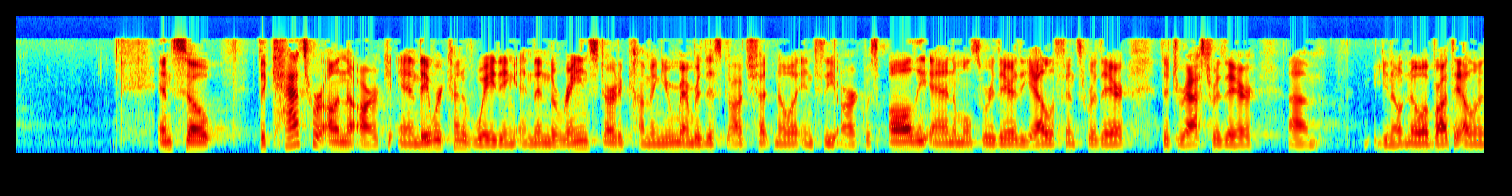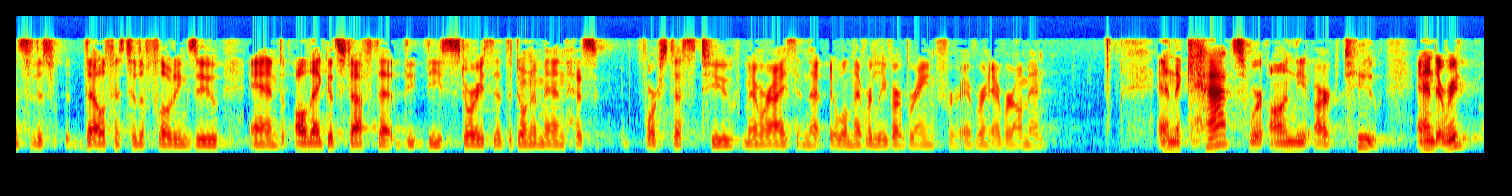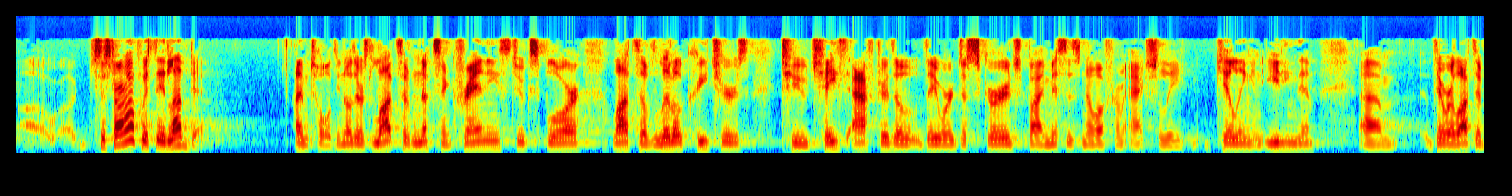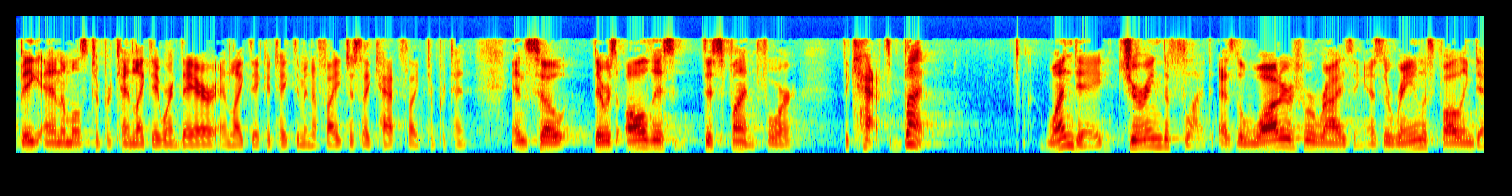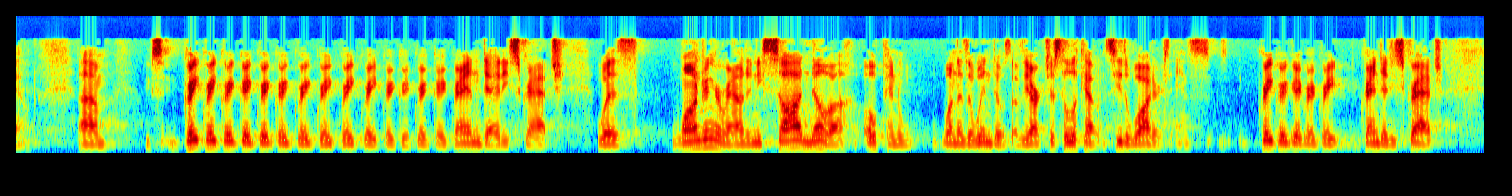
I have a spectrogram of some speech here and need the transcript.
And so the cats were on the ark and they were kind of waiting and then the rain started coming. You remember this? God shut noah into the ark with all the animals were there the elephants were there the giraffes were there. Um, you know noah brought the elephants to this the elephants to the floating zoo and all that good stuff that the, these stories that the donut man has forced us to memorize and that it will never leave our brain forever and ever. Amen. And the cats were on the ark too. And uh, to start off with they loved it I'm told. You know, there's lots of nooks and crannies to explore, lots of little creatures to chase after, though they were discouraged by Mrs. Noah from actually killing and eating them. Um, there were lots of big animals to pretend like they weren't there and like they could take them in a fight, just like cats like to pretend. And so there was all this, this fun for the cats. But one day, during the flood, as the waters were rising, as the rain was falling down, um, great, great, great, great, great, great, great, great, great, great, great, great, great, great granddaddy Scratch was wandering around and he saw Noah open one of the windows of the ark just to look out and see the waters. And great, great, great, great, great granddaddy Scratch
